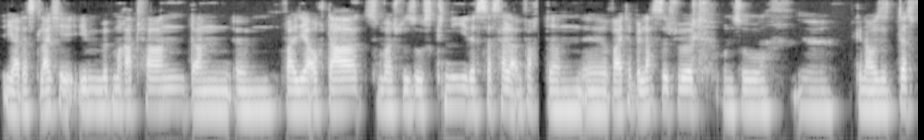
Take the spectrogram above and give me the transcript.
ja, das gleiche eben mit dem Radfahren, dann, ähm, weil ja auch da zum Beispiel so das Knie, dass das halt einfach dann äh, weiter belastet wird und so. Äh, genau, also das,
